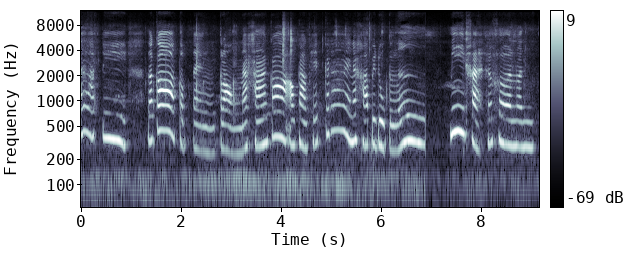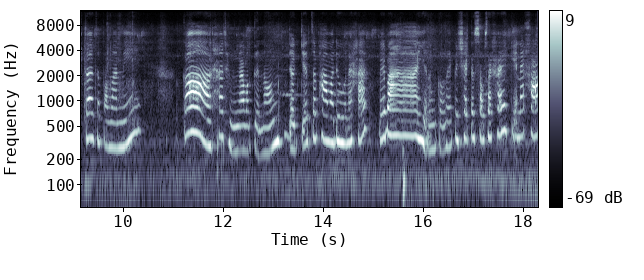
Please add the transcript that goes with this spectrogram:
น่ารักดี แล้วก็ตกแต่งกล่องนะคะ ก็เอากากเพชรก็ได้นะคะ ไปดูกันเลย นี่ค่ะทุกคนมันก็จะประมาณนี้ ก็ถ้าถึงงานวันเกิดน้อง เดี๋ยวเจ๊จะพามาดูนะคะ บ๊ายบาย อย่าลืมกดไลค์กดแชร์กด subscribe ให้เกนนะคะ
